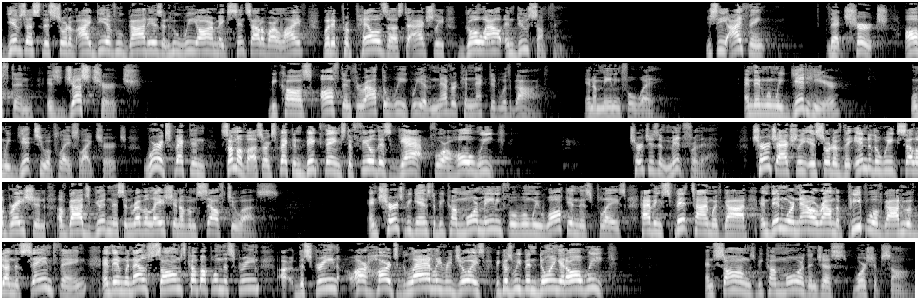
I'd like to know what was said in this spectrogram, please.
gives us this sort of idea of who God is and who we are, makes sense out of our life, but it propels us to actually go out and do something. You see, I think that church often is just church because often throughout the week we have never connected with God in a meaningful way. And then when we get here, when we get to a place like church, we're expecting, some of us are expecting big things to fill this gap for a whole week. Church isn't meant for that. Church actually is sort of the end of the week celebration of God's goodness and revelation of Himself to us. And church begins to become more meaningful when we walk in this place, having spent time with God, and then we're now around the people of God who have done the same thing. And then when those songs come up on the screen, uh, the screen, our hearts gladly rejoice because we've been doing it all week. And songs become more than just worship songs.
